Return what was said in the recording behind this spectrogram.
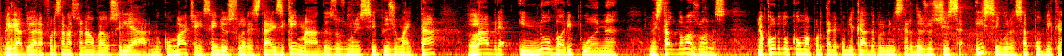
Obrigado, Yara. A Força Nacional vai auxiliar no combate a incêndios florestais e queimadas nos municípios de Maitá, Lábrea e Novo Aripuana, no estado do Amazonas. De acordo com uma portaria publicada pelo Ministério da Justiça e Segurança Pública,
